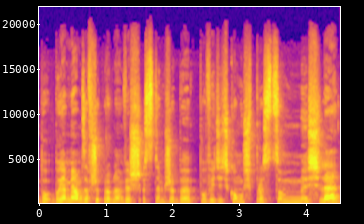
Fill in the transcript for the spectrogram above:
bo, bo ja miałam zawsze problem, wiesz, z tym, żeby powiedzieć komuś wprost, co myślę,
